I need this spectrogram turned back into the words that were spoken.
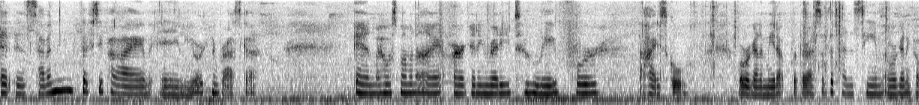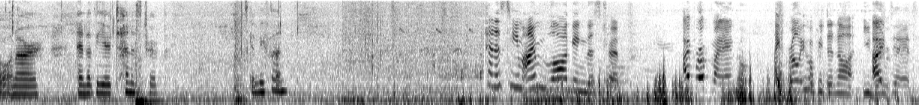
It is 7.55 in New York, Nebraska. And my host mom and I are getting ready to leave for the high school where we're gonna meet up with the rest of the tennis team and we're gonna go on our end of the year tennis trip. It's gonna be fun. Tennis team, I'm vlogging this trip. I broke my ankle. I really hope you did not. You did. I did.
